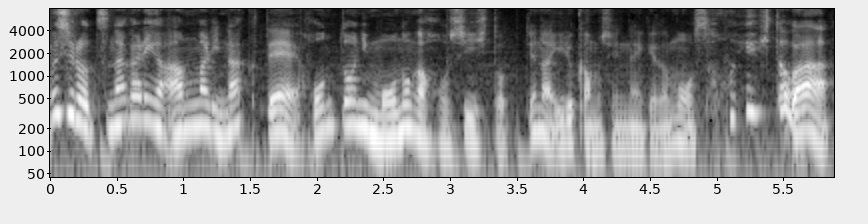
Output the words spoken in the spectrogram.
むしろつながりがあんまりなくて本当に物が欲しい人っていうのはいるかもしれないけども そういう人は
